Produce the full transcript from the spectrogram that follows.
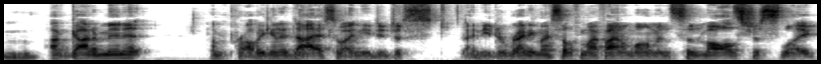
Mhm. I've got a minute. I'm probably gonna die, so I need to just I need to ready myself for my final moments. And Maul's just like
